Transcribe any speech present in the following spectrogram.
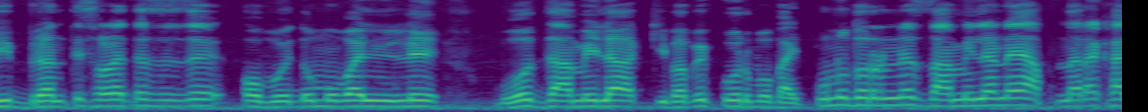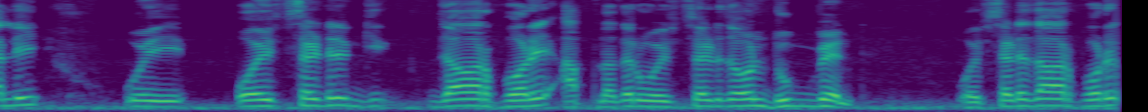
বিভ্রান্তি ছড়াইতেছে যে অবৈধ মোবাইল নিলে বহুত জামিলা কীভাবে করব ভাই? কোনো ধরনের জামিলা নেই, আপনারা খালি ওই ওয়েবসাইটের যাওয়ার পরে আপনাদের ওয়েবসাইটে যখন ঢুকবেন ওয়েবসাইটে যাওয়ার পরে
